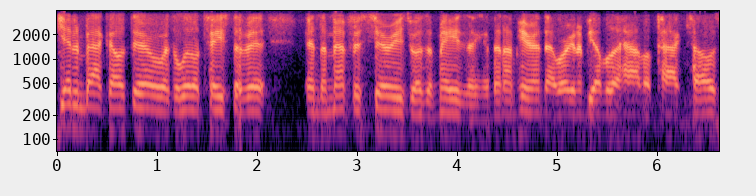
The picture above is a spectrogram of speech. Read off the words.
getting back out there with a little taste of it in the Memphis series was amazing. And then I'm hearing that we're going to be able to have a packed house.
